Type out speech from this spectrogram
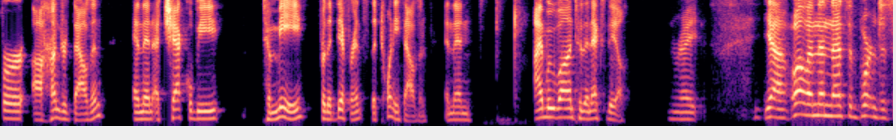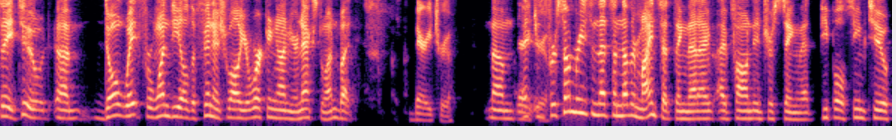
for 100,000 and then a check will be to me for the difference, the 20,000. And then I move on to the next deal. Right. Yeah. Well, and then that's important to say too. Um, don't wait for one deal to finish while you're working on your next one. But Very true. um, Very uh, true. for some reason, that's another mindset thing that I, I found interesting. That people seem to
